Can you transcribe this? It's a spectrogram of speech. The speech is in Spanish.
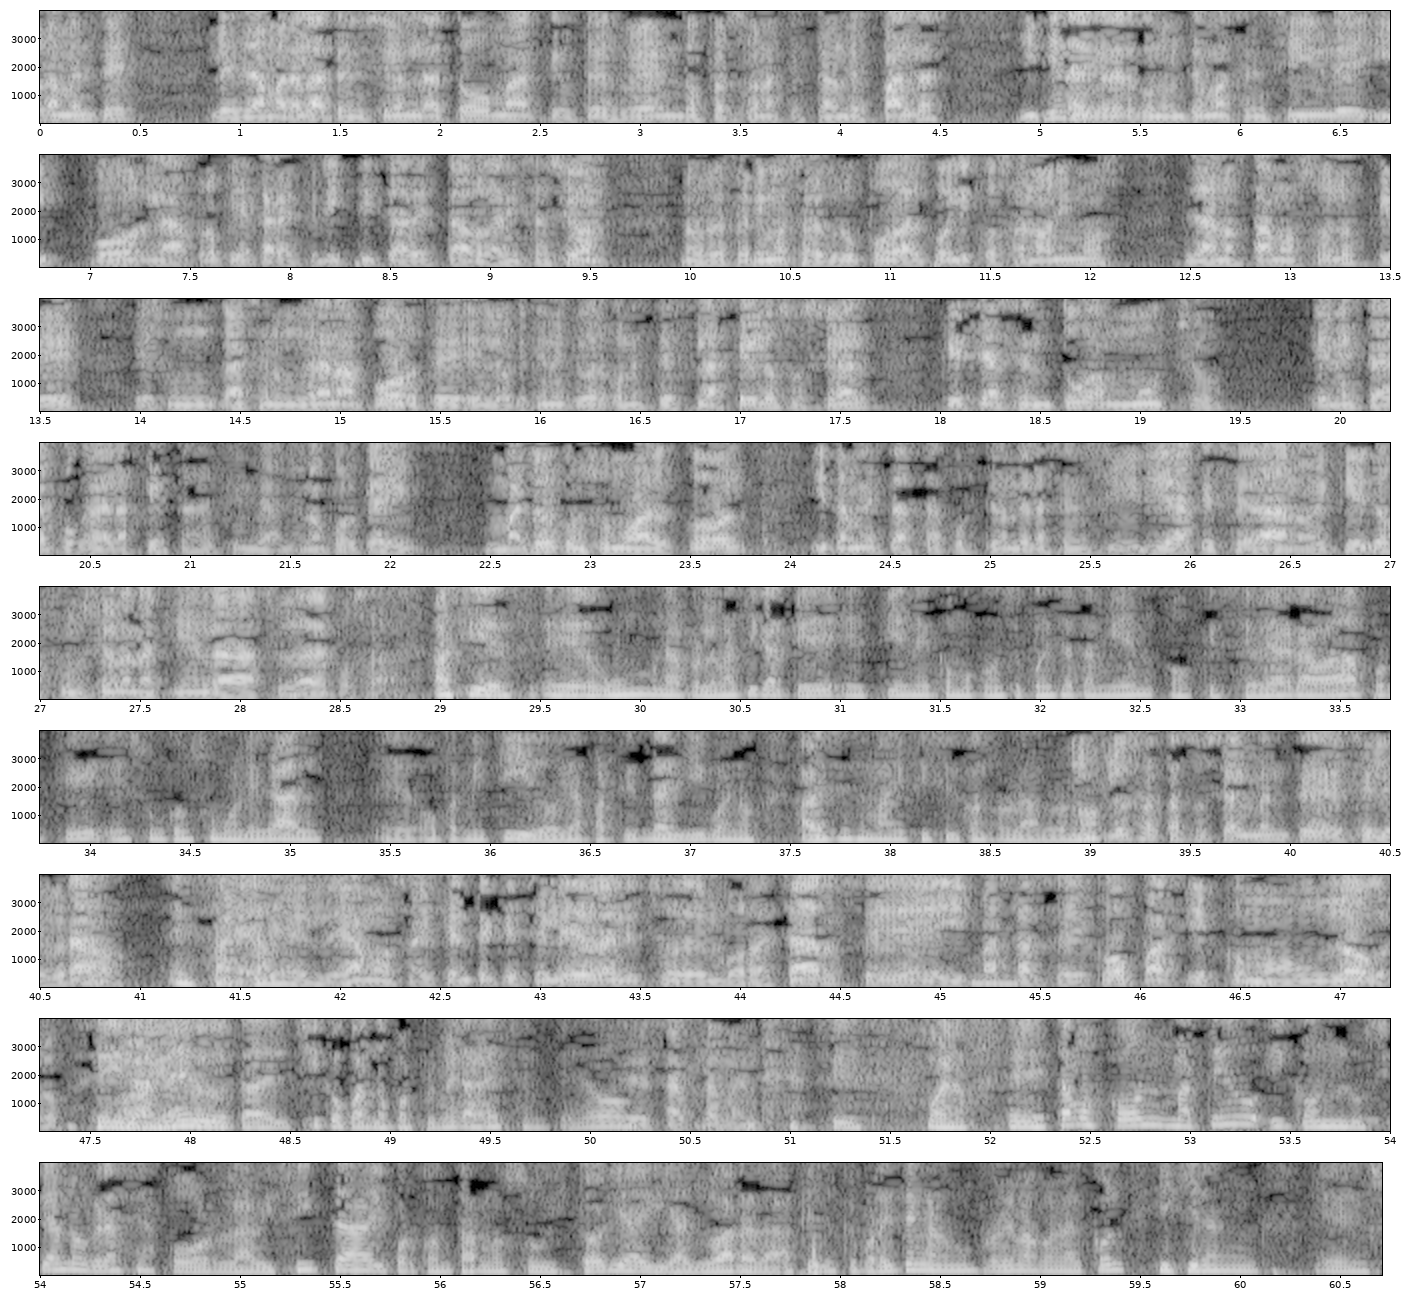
seguramente les llamará la atención la toma que ustedes ven dos personas que están de espaldas y tiene que ver con un tema sensible y por la propia característica de esta organización. Nos referimos al grupo de Alcohólicos Anónimos, ya no estamos solos, que es un, hacen un gran aporte en lo que tiene que ver con este flagelo social que se acentúa mucho en esta época de las fiestas de fin de año, ¿no? Porque hay mayor consumo de alcohol y también está esta cuestión de la sensibilidad que se da, ¿no? Y que ellos funcionan aquí en la ciudad de Posadas. Así es, eh, una problemática que eh, tiene como consecuencia también o que se ve agravada porque es un consumo legal eh, o permitido y a partir de allí, bueno, a veces es más difícil controlarlo, ¿no? Incluso hasta socialmente celebrado. Exactamente. Eh, digamos, hay gente que celebra el hecho de emborracharse y pasarse de copas y es como un logro. Sí, la anécdota del chico cuando por primera vez se empedó. Exactamente. Sí, bueno, eh, estamos con Mateo y con Luciano, gracias por la visita y por contarnos su historia y ayudar a, aquellos que por ahí tengan algún problema con el alcohol y quieran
